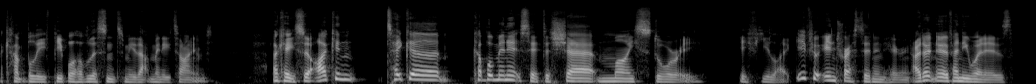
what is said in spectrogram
I can't believe people have listened to me that many times. Okay, so I can take a couple minutes here to share my story if you like, if you're interested in hearing. I don't know if anyone is,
